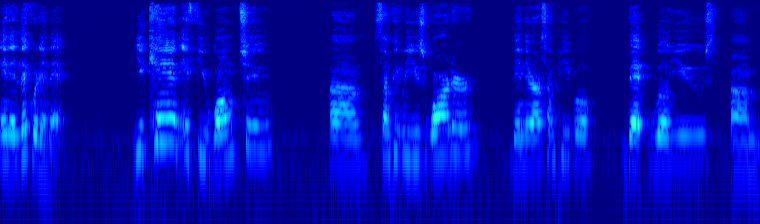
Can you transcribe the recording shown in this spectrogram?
any liquid in that? You can if you want to. Um, some people use water. Then there are some people that will use um,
